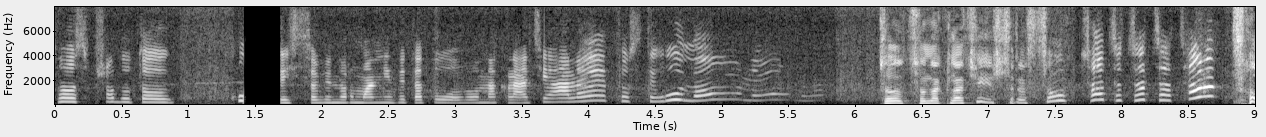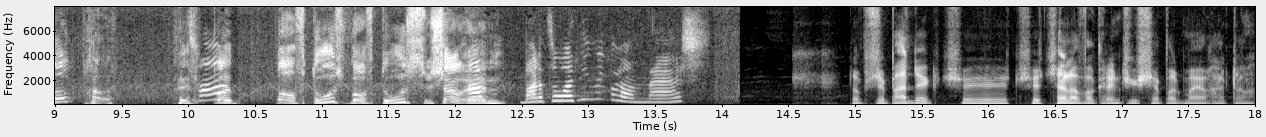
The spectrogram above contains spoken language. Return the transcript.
To z przodu to kiedyś sobie normalnie wytatuował na klacie, ale to z tyłu, no, no. Co, co na klacie? Jeszcze raz co? Co, co, co, co, co? Co? Po, po, powtórz, powtórz, słyszałem. Słucham? Bardzo ładnie wyglądasz. To przypadek, czy, czy celowo kręcisz się pod moją chatą?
